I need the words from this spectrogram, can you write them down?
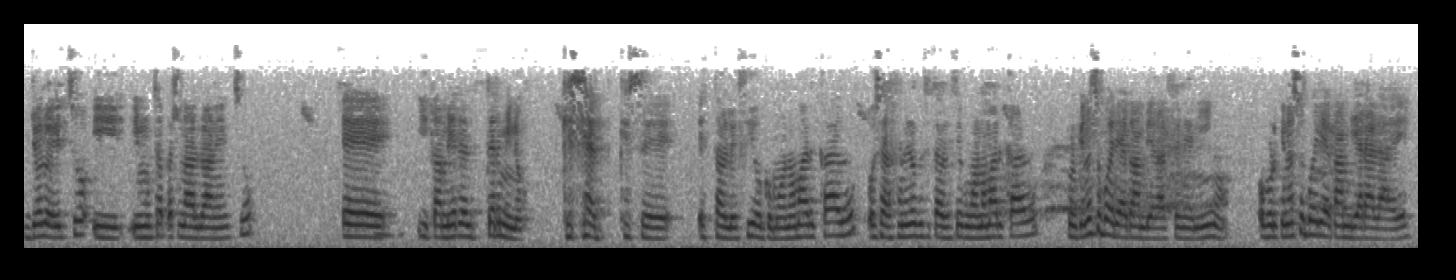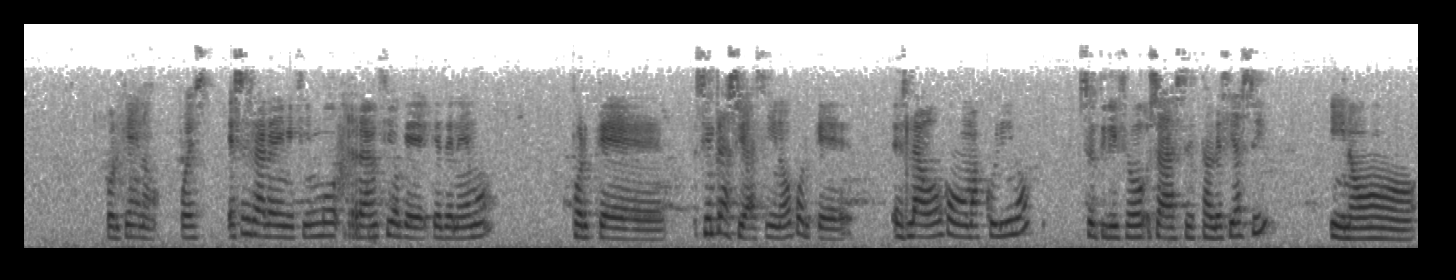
yo lo he hecho y, y muchas personas lo han hecho, eh, y cambiar el término que se, que se estableció como no marcado, o sea, el género que se estableció como no marcado, ¿por qué no se podría cambiar al femenino? ¿O por qué no se podría cambiar a la E? ¿Por qué no? Pues ese es el academicismo rancio que, que tenemos, porque siempre ha sido así, ¿no? Porque es la O como masculino, se utilizó, o sea, se establecía así, y no,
